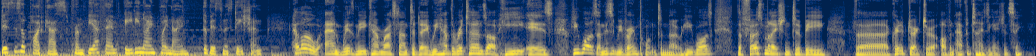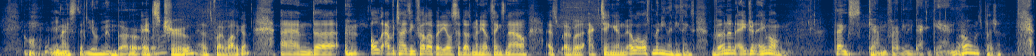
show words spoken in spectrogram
This is a podcast from BFM 89.9, the business station. Hello, and with me, Kam Raslan, today we have the returns of. He is, he was, and this is going to be very important to know, he was the first Malaysian to be the creative director of an advertising agency. Oh, nice that you remember. It's true. That's quite a while ago. And uh, old advertising fellow, but he also does many other things now, as, as well acting and oh, well, many, many things. Vernon Adrian Emuang. Thanks, Kam, for having me back again. Oh, it's a pleasure.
